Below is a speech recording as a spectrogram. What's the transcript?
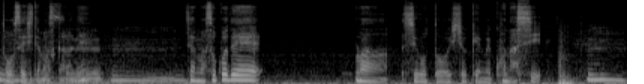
統制してますからね。じゃあまあそこでまあ仕事を一生懸命こなし。うん。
